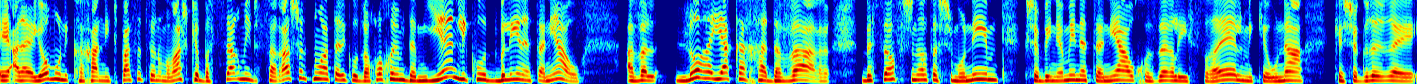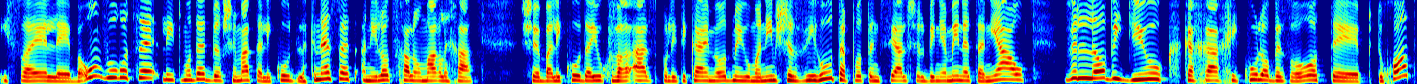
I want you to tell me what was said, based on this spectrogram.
אה, היום הוא ככה נתפס אצלנו ממש כבשר מבשרה של תנועת הליכוד, ואנחנו לא יכולים לדמיין ליכוד בלי נתניהו. אבל לא היה כך הדבר בסוף שנות ה-80, כשבנימין נתניהו חוזר לישראל מכהונה כשגריר אה, ישראל אה, באו"ם, והוא רוצה להתמודד ברשימת הליכוד לכנסת. אני לא צריכה לומר לך שבליכוד היו כבר אז פוליטיקאים מאוד מיומנים שזיהו את הפוטנציאל של בנימין נתניהו, ולא בדיוק ככה חיכו לו בזרועות אה, פתוחות.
